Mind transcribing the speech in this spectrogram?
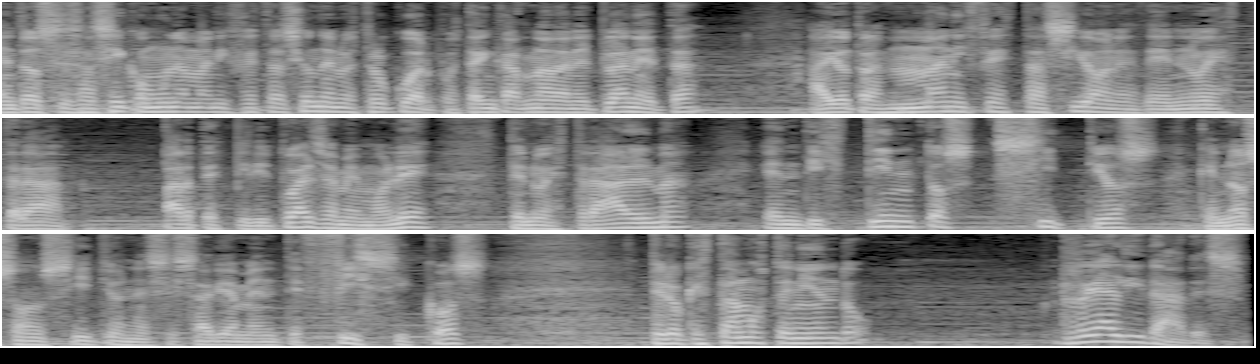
entonces, así como una manifestación de nuestro cuerpo está encarnada en el planeta, hay otras manifestaciones de nuestra parte espiritual, llamémosle, de nuestra alma, en distintos sitios que no son sitios necesariamente físicos, pero que estamos teniendo realidades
